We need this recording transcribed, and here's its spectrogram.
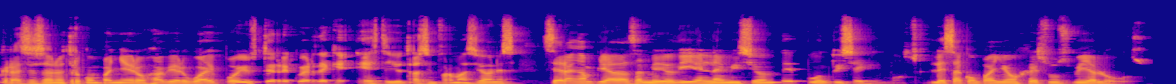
Gracias a nuestro compañero Javier Guaypo y usted recuerde que esta y otras informaciones serán ampliadas al mediodía en la emisión de Punto y Seguimos. Les acompañó Jesús Villalobos.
